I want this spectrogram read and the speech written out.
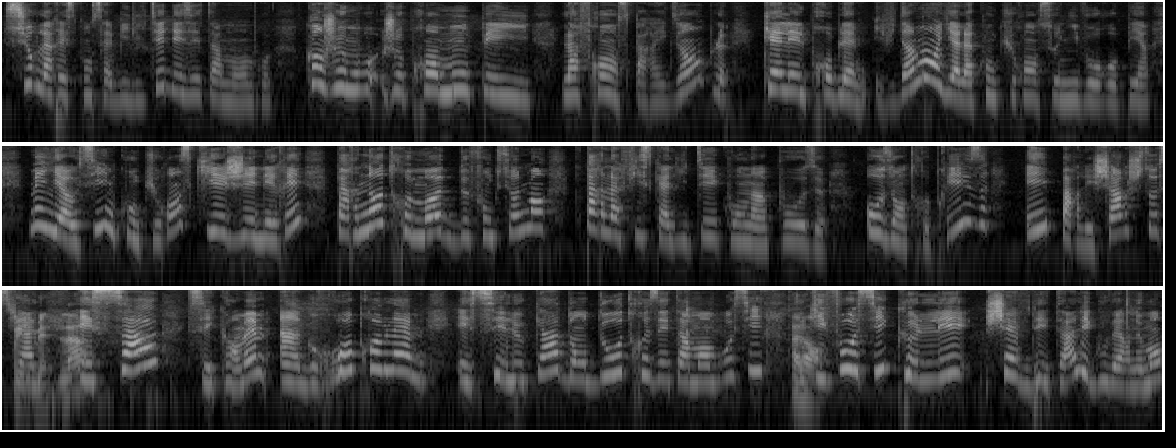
sur la responsabilité des États membres. Quand je, je prends mon pays, la France par exemple, quel est le problème? Évidemment, il y a la concurrence au niveau européen, mais il y a aussi une concurrence qui est générée par notre mode de fonctionnement, par la fiscalité qu'on impose aux entreprises et par les charges sociales. Et ça, c'est quand même un gros problème. Et c'est le cas dans d'autres États membres aussi. Donc il faut aussi que les chefs d'État, les gouvernements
